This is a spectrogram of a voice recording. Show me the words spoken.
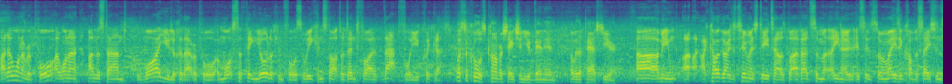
I don't want to report. I want to understand why you look at that report and what's the thing you're looking for so we can start to identify that for you quicker. What's the coolest conversation you've been in over the past year? Uh, I mean, I, I can't go into too much details, but I've had some, uh, you know, it's some amazing conversations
